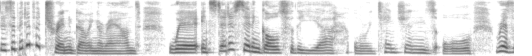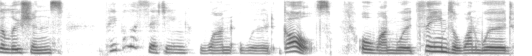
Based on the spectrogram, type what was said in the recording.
There's a bit of a trend going around where instead of setting goals for the year or intentions or resolutions, people are setting one word goals or one word themes or one word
